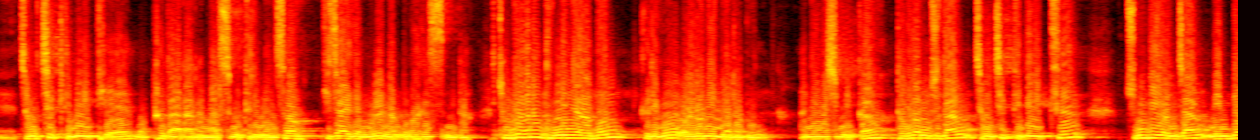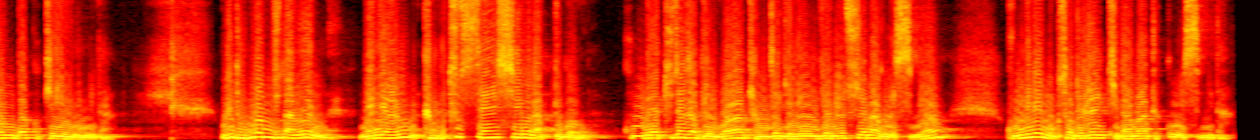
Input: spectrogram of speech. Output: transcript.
예, 정책 디베이트의 목표다라는 말씀을 드리면서 기자회견문을 낭독하겠습니다. 존경하는 국민 여러분 그리고 언론인 여러분 안녕하십니까? 더불어민주당 정책 디베이트 준비위원장 민병덕 국회의원입니다. 우리 더불어민주당은 내년 금투세 시행을 앞두고 국내 투자자들과 경제계의 의견을 수렴하고 있으며 국민의 목소리를 귀담아 듣고 있습니다.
